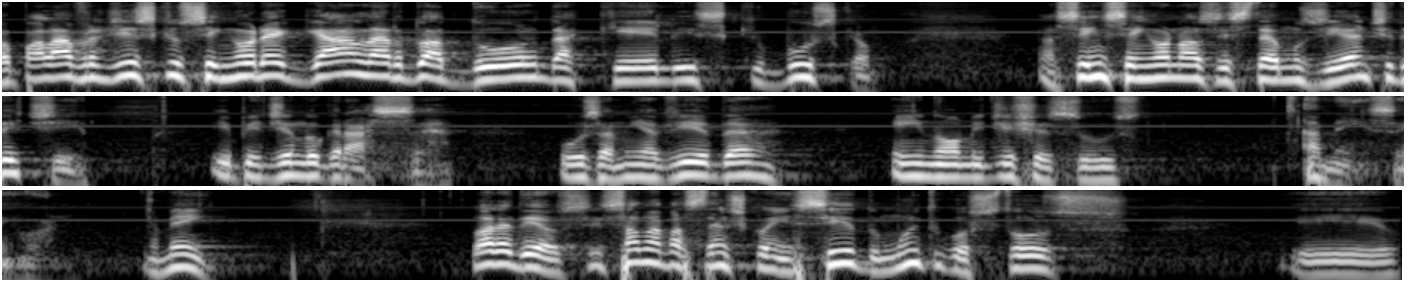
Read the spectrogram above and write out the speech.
tua palavra diz que o Senhor é galardoador daqueles que o buscam. Assim, Senhor, nós estamos diante de Ti e pedindo graça. Usa a minha vida em nome de Jesus. Amém, Senhor. Amém. Glória a Deus. Esse salmo é bastante conhecido, muito gostoso e eu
